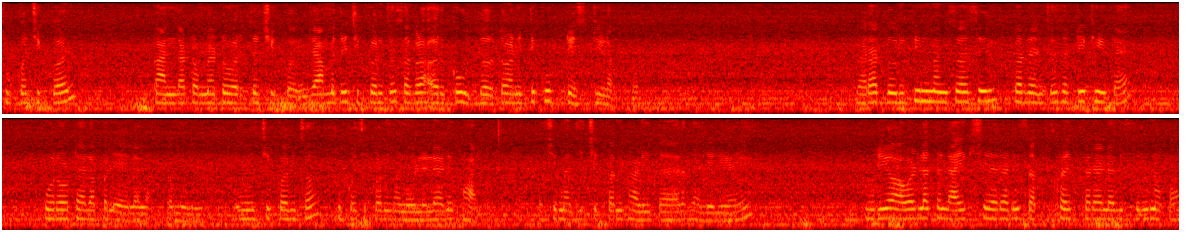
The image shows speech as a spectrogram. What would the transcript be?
सुकं चिकन कांदा टोमॅटोवरचं चिकन. ज्यामध्ये चिकनचं सगळं अर्क उतरतो आणि ते खूप टेस्टी लागतं. घरात दोन तीन माणसं असेल तर त्यांच्यासाठी ठीक आहे. पुरवठ्याला पण यायला लागतं म्हणून. चिकनचं सुकं चिकन बनवलेलं आहे आणि भात अशी माझी चिकन थाळी तयार झालेली आहे. व्हिडिओ आवडला तर लाईक शेअर आणि सबस्क्राईब करायला विसरू नका.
